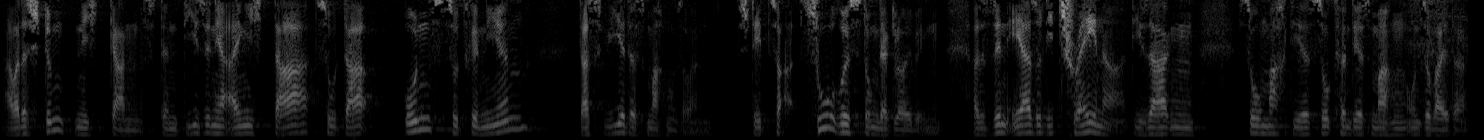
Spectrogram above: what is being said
Aber das stimmt nicht ganz, denn die sind ja eigentlich dazu da, uns zu trainieren, dass wir das machen sollen. Es steht zur Zurüstung der Gläubigen. Also es sind eher so die Trainer, die sagen, so macht ihr es, so könnt ihr es machen und so weiter.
